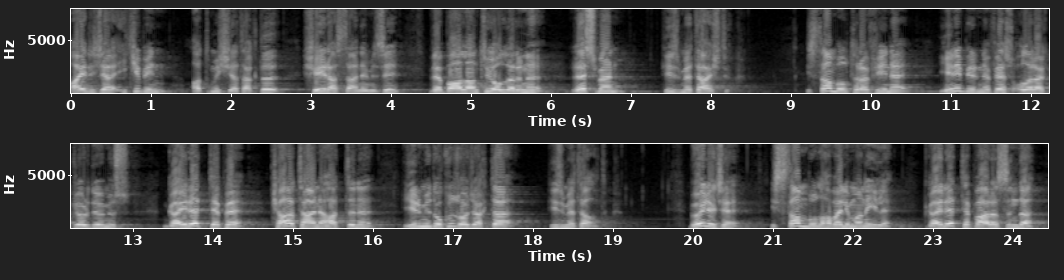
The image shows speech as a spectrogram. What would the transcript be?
ayrıca 2060 yataklı şehir hastanemizi ve bağlantı yollarını resmen hizmete açtık. İstanbul trafiğine yeni bir nefes olarak gördüğümüz Gayrettepe Kağıthane hattını 29 Ocak'ta hizmete aldık. Böylece İstanbul Havalimanı ile Gayrettepe arasında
